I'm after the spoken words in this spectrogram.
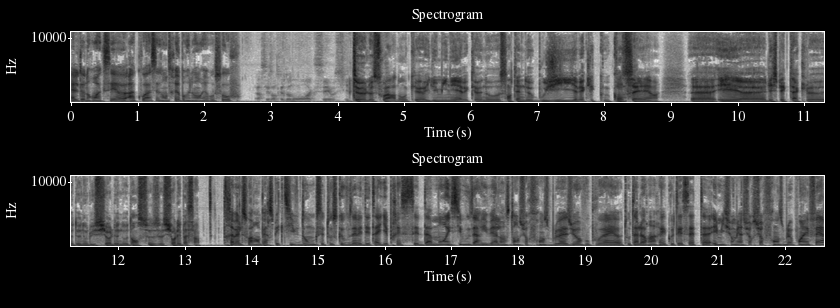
Elles donneront accès euh, à quoi ces entrées, Bruno-Henri Rousseau? Ces entrées donneront accès au site euh, le soir, donc euh, illuminé avec euh, nos centaines de bougies, avec les concerts euh, et euh, les spectacles de nos lucioles, de nos danseuses sur les bassins. Très belle soirée en perspective, donc c'est tout ce que vous avez détaillé précédemment. Et si vous arrivez à l'instant sur France Bleu Azur, vous pourrez euh, tout à l'heure hein, réécouter cette émission, bien sûr, sur FranceBleu.fr.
